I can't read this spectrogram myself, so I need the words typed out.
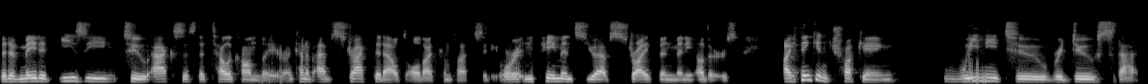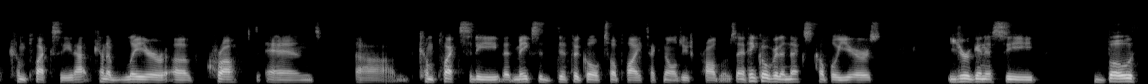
that have made it easy to access the telecom layer and kind of abstracted out all that complexity. Or in payments, you have Stripe and many others. I think in trucking, we need to reduce that complexity, that kind of layer of cruft and um, complexity that makes it difficult to apply technology to problems. And I think over the next couple years, you're going to see both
